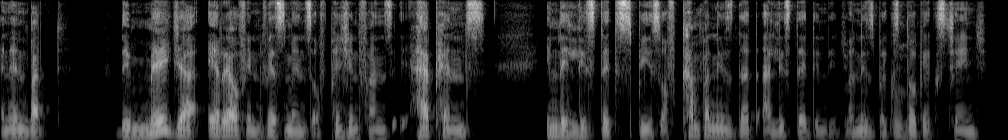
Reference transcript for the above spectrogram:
And then, but the major area of investments of pension funds happens in the listed space of companies that are listed in the Johannesburg mm. Stock Exchange,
